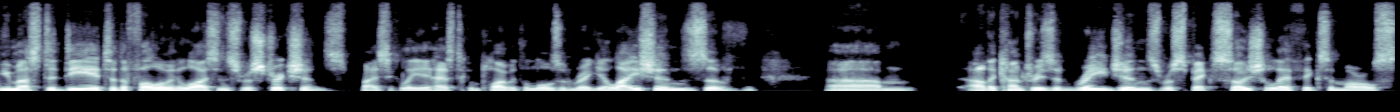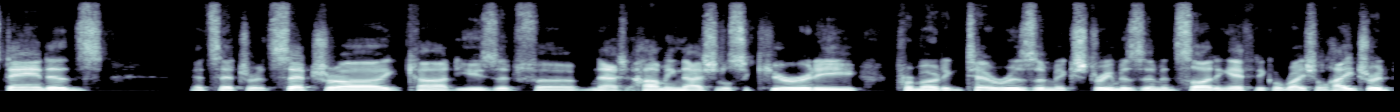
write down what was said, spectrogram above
You must adhere to the following license restrictions. Basically, it has to comply with the laws and regulations of um, other countries and regions, respect social ethics and moral standards, etc., etc. You can't use it for harming national security, promoting terrorism, extremism, inciting ethnic or racial hatred,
